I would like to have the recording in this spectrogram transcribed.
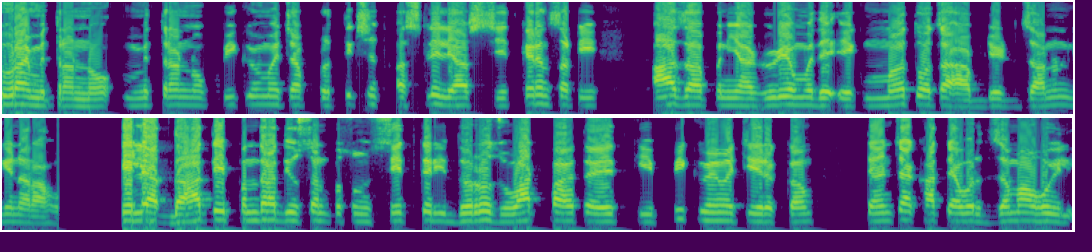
शिवराय मित्रांनो. मित्रांनो पीक विम्याच्या प्रतीक्षेत असलेल्या शेतकऱ्यांसाठी आज आपण या व्हिडिओमध्ये एक महत्त्वाचा अपडेट जाणून घेणार आहोत. गेल्या दहा ते पंधरा दिवसांपासून शेतकरी दररोज वाट पाहत आहेत की पीक विम्याची रक्कम त्यांच्या खात्यावर जमा होईल.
